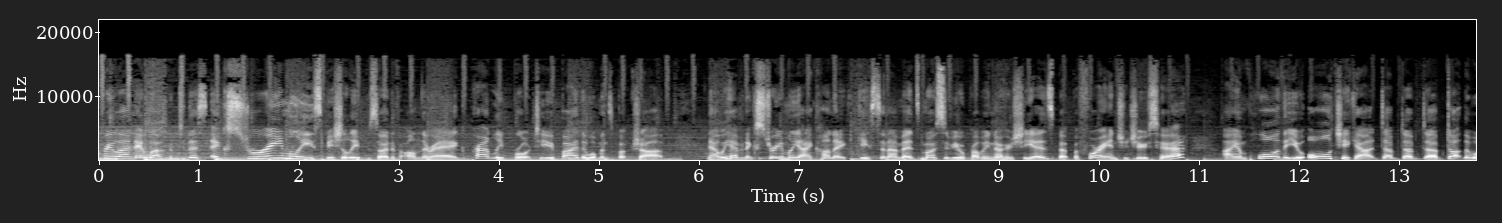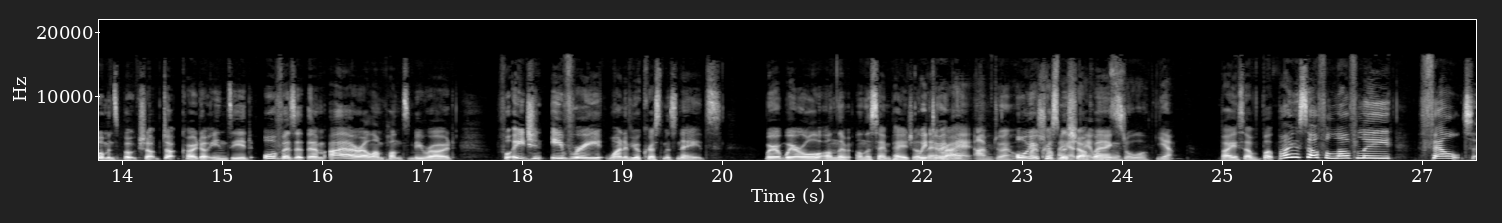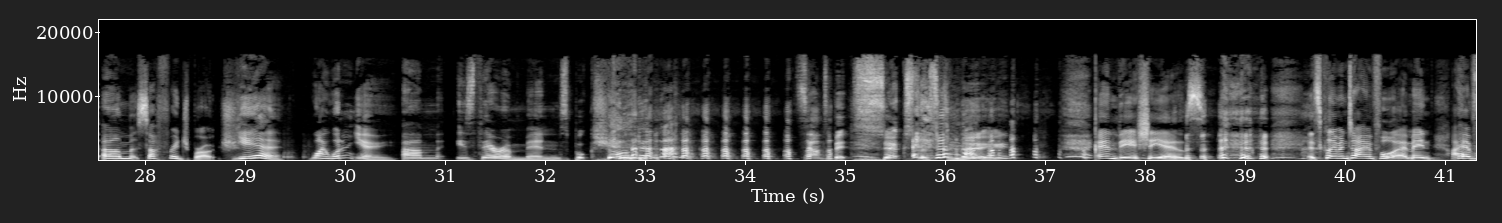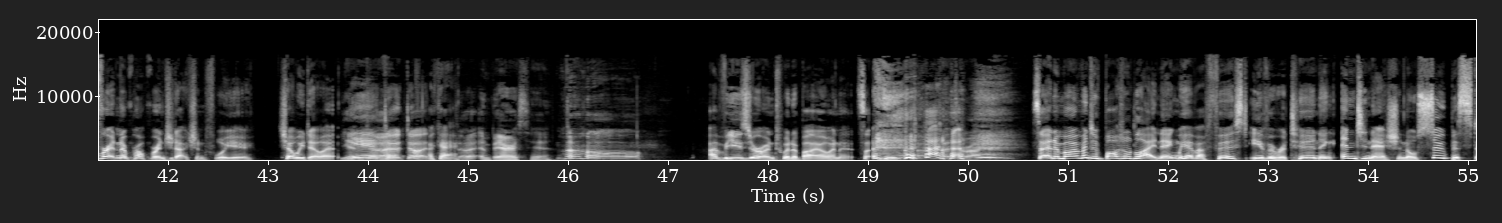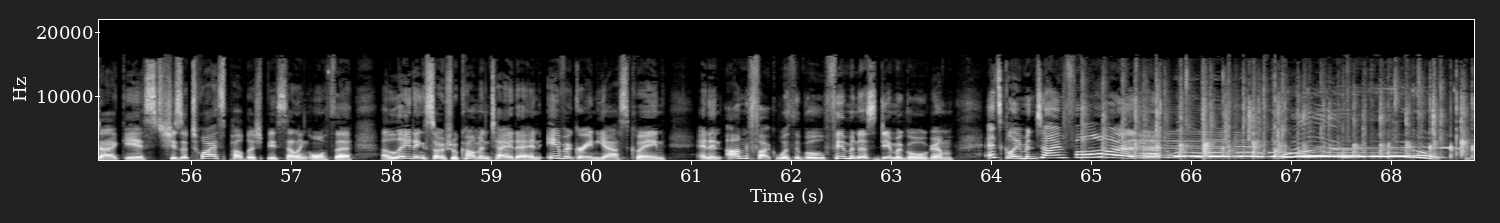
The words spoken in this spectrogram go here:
Everyone and welcome to this extremely special episode of On the Rag, proudly brought to you by the Woman's Bookshop. Now we have an extremely iconic guest in our midst. Most of you will probably know who she is, but before I introduce her, I implore that you all check out www.thewomansbookshop.co.nz or visit them IRL on Ponsonby Road for each and every one of your Christmas needs. We're, we're all on the on the same page on We're that, doing right? that. I'm doing all my your Christmas shopping. At shopping that one store. Yep. by yourself, but buy yourself a lovely felt um, suffrage brooch. Yeah. Why wouldn't you? Um, is there a men's bookshop? Sounds a bit sexist to me. And there she is. it's Clementine Ford. I mean, I have written a proper introduction for you. Shall we do it? Yeah, do, it, do it. Okay. Do it. Embarrass her. I've used your own Twitter bio in it. So. That's all right. So, in a moment of bottled lightning, we have our first ever returning international superstar guest. She's a twice published best-selling author, a leading social commentator, an evergreen Yas queen, and an unfuckwithable feminist demogorgon. It's Clementine Ford!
